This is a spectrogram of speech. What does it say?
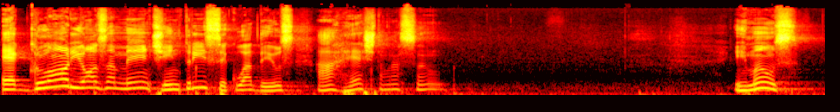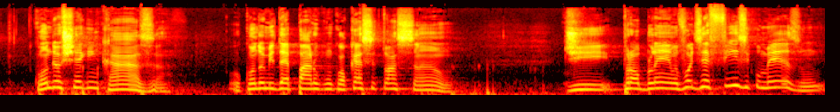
é gloriosamente intrínseco a Deus a restauração. Irmãos, quando eu chego em casa, ou quando eu me deparo com qualquer situação de problema, vou dizer físico mesmo,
